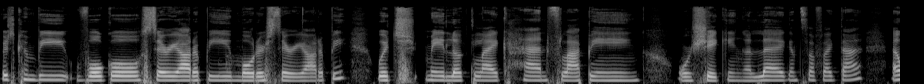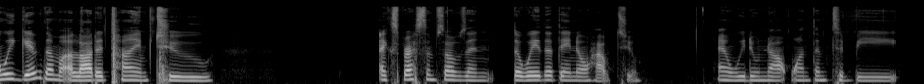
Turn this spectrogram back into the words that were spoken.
which can be vocal stereotypy, motor stereotypy, which may look like hand flapping or shaking a leg and stuff like that. And we give them a lot of time to express themselves in the way that they know how to. And we do not want them to be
